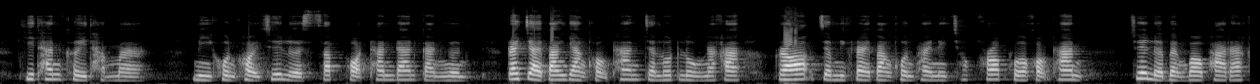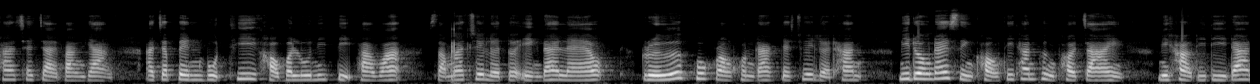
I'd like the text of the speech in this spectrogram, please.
ๆที่ท่านเคยทำมา มีคนคอยช่วยเหลือซัพพอร์ตท่านด้านการเงินรายจ่ายบางอย่างของท่านจะลดลงนะคะ เพราะจะมีใครบางคนภายในครอบครัวของท่าน ช่วยเหลือแบ่งเบาภาระค่าใช้จ่ายบางอย่าง อาจจะเป็นบุตรที่เขาบรรลุนิติภาวะ สามารถช่วยเหลือตัวเองได้แล้ว หรือคู่ครองคนรักจะช่วยเหลือท่าน มีดวงได้สิ่งของที่ท่านพึงพอใจ มีข่าวดีๆ ด้าน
